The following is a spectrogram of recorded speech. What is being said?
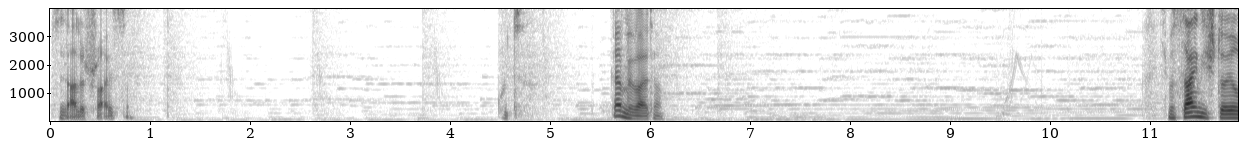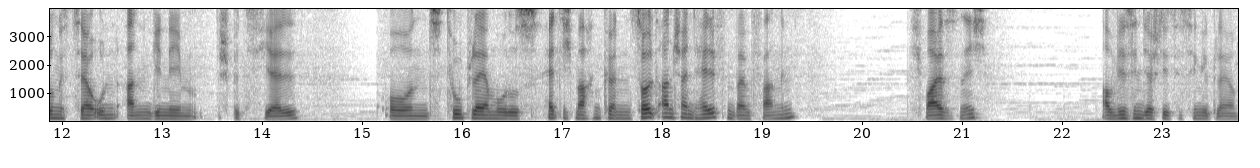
Sind alle scheiße. Gut. Gehen wir weiter. Ich muss sagen, die Steuerung ist sehr unangenehm speziell. Und Two-Player-Modus hätte ich machen können. Sollte anscheinend helfen beim Fangen. Ich weiß es nicht. Aber wir sind ja schließlich Singleplayer.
